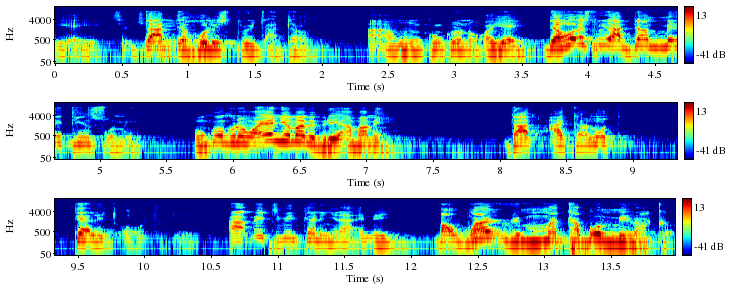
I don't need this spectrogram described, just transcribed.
ɔyɛɛ sɛ that the Holy Spirit had done. a honhom kronkron no ɔyɛɛ. The Holy Spirit had done many things for me. Honhom kronkron no wayɛ nneɛma bebree ama me. That I cannot tell it all today. a mentimi nka no nyinaa ɛnɛ yi. But one remarkable miracle,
